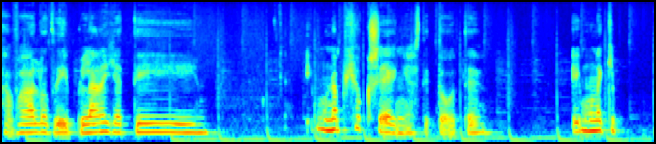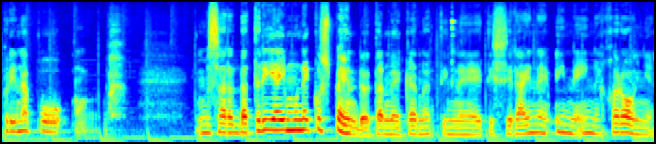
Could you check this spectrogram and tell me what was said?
θα βάλω δίπλα γιατί ήμουνα πιο ξένιαστη τότε. Ήμουνα και πριν από... Με 43 ήμουν 25 όταν έκανα την, ε, τη σειρά, είναι, είναι, είναι χρόνια,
